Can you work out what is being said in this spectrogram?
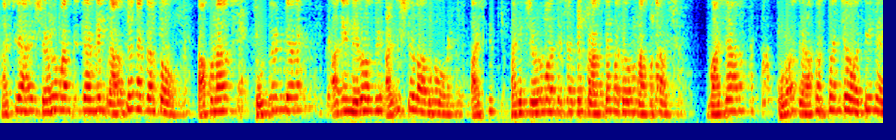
अशी आहे शेळू मातेच्या प्रार्थना करतो. आपणास उदंड आणि निरोगी आयुष्य लाभो. अशी आणि शेळू मातेच्या प्रार्थना करून आपणास माझ्या व ग्रामस्थांच्या वतीने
